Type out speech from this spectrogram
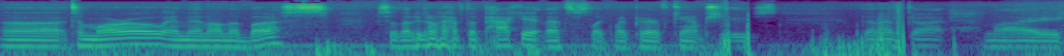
uh, tomorrow and then on the bus so that I don't have to pack it. That's like my pair of camp shoes. Then I've got my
